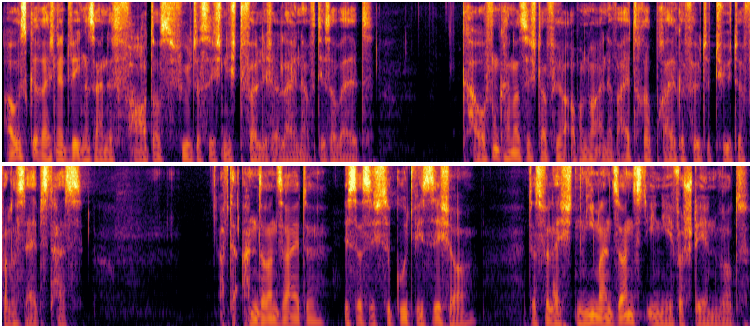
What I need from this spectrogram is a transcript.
Ausgerechnet wegen seines Vaters fühlt er sich nicht völlig alleine auf dieser Welt. Kaufen kann er sich dafür aber nur eine weitere prall gefüllte Tüte voller Selbsthass. Auf der anderen Seite ist er sich so gut wie sicher, dass vielleicht niemand sonst ihn je verstehen wird.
